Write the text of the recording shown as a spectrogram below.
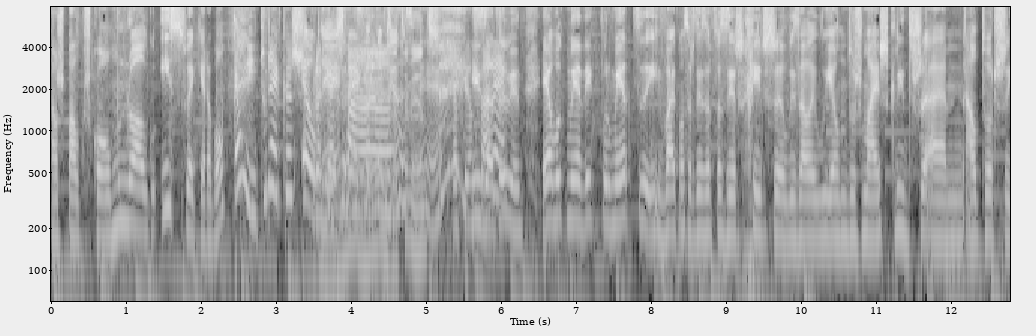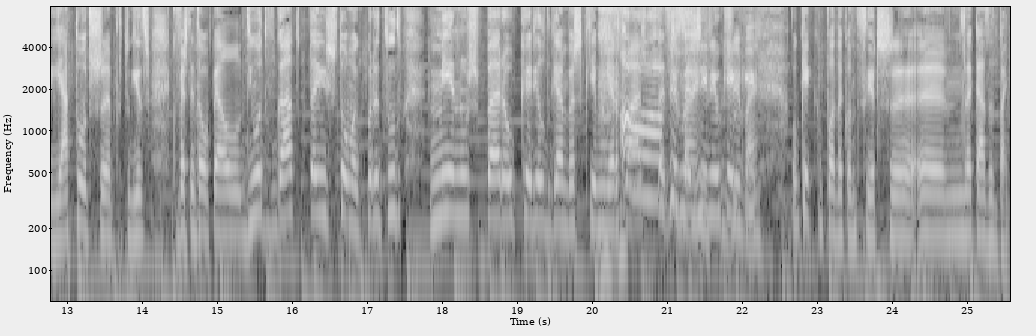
aos palcos com o monólogo Isso é que era bom. É o menino Tonecas. É o para quem está Exatamente. É. a pensar. Exatamente. É uma comédia que promete e vai com certeza fazer rir. Luís Aleluia é um dos mais queridos ahm, autores e atores ah, portugueses que veste então o papel de um advogado que tem estômago para tudo, menos para o caril de gambas que a mulher faz. Oh, Portanto, imaginem o que é que. bem. O que é que pode acontecer ah, na casa de banho?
